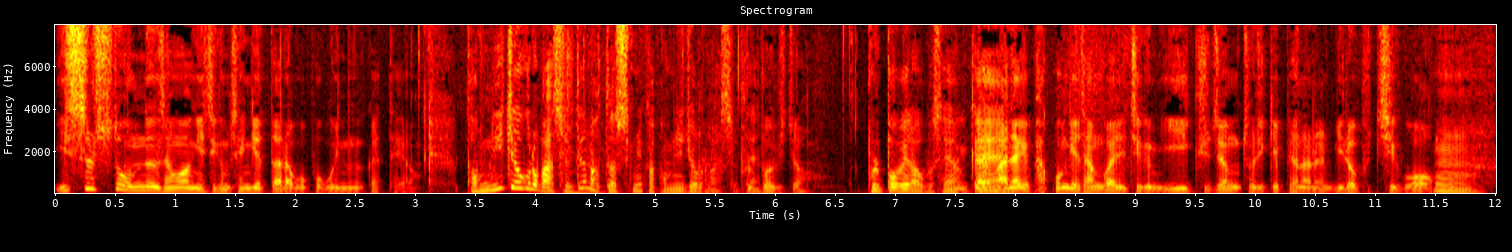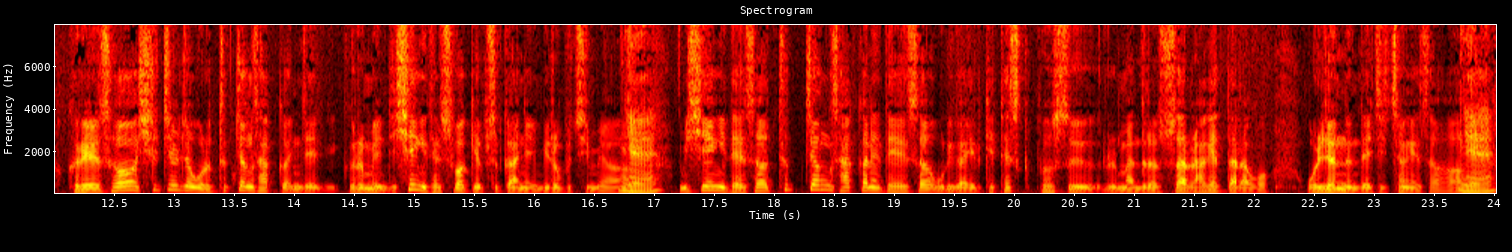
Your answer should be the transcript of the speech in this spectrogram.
있을 수도 없는 상황이 지금 생겼다라고 보고 있는 것 같아요. 법리적으로 봤을 때는 어떻습니까? 법리적으로 봤을 때 불법이죠. 불법이라고 보세요. 그러니까 네. 만약에 박범계 장관이 지금 이 규정 조직 개편안을 밀어붙이고 음. 그래서 실질적으로 특정 사건 이제 그러면 이제 시행이 될 수밖에 없을 거 아니에요. 밀어붙이면 예. 시행이 돼서 특정 사건에 대해서 우리가 이렇게 테스크포스를 만들어 수사를 하겠다라고 올렸는데 지청에서 예.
